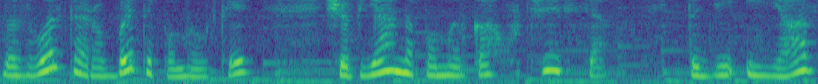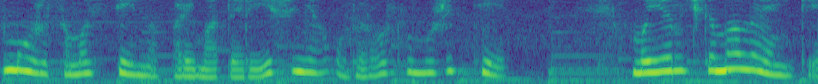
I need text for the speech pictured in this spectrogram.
дозвольте робити помилки, щоб я на помилках учився. Тоді і я зможу самостійно приймати рішення у дорослому житті. Мої ручки маленькі,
